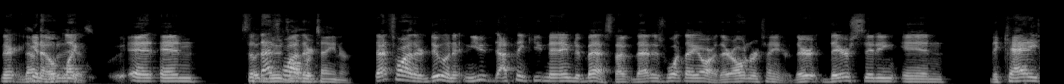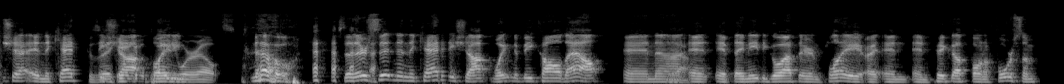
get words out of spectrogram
they're you know, it like, is. and and so Putting that's why they're retainer. That's why they're doing it. And you, I think you named it best. That, that is what they are. They're on retainer. They're they're sitting in the caddy shop in the caddy because they shop can't go play waiting- anywhere else. No. so they're sitting in the caddy shop waiting to be called out, and uh, Yeah. and if they need to go out there and play uh, and and pick up on a foursome,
